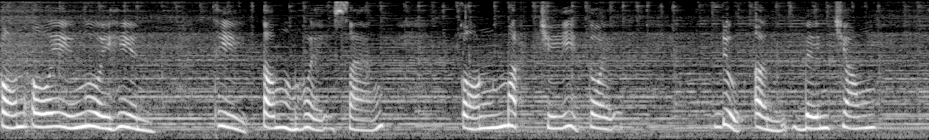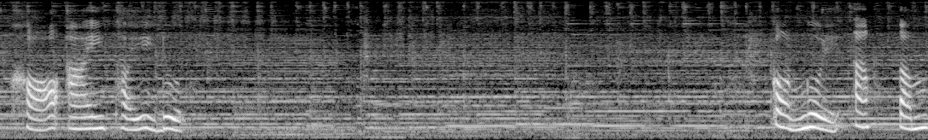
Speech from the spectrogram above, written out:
Con ơi, người hiền, thì tâm huệ sáng. Con mặt trí tuệ, được ẩn bên trong. Khó ai thấy được. Còn người ác tâm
